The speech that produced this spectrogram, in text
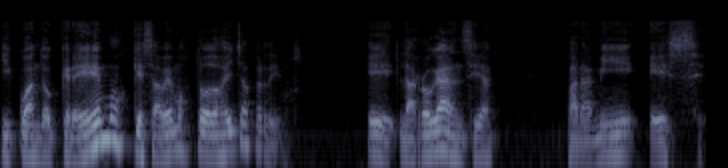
Y cuando creemos que sabemos todo, ahí ya perdimos. Eh, la arrogancia para mí es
